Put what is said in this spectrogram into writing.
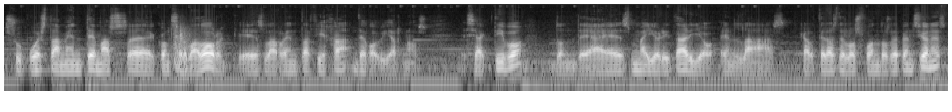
supuestamente más eh, conservador, que es la renta fija de gobiernos. Ese activo, donde es mayoritario en las carteras de los fondos de pensiones,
